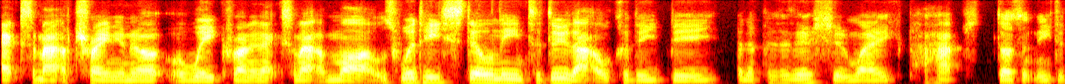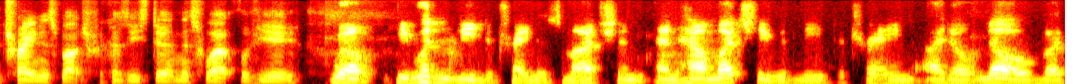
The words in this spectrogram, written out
X amount of training a, a, week, running X amount of miles, would he still need to do that? Or could he be in a position where he perhaps doesn't need to train as much because he's doing this work with you? Well, he wouldn't need to train as much. And, and how much he would need to train, I don't know. But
